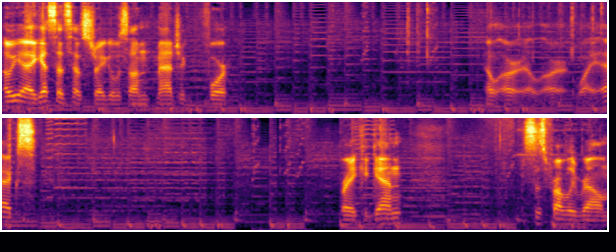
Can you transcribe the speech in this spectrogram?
Oh yeah, I guess that's how Strago was on Magic before. LR, LR, Break again. This is probably Relm.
